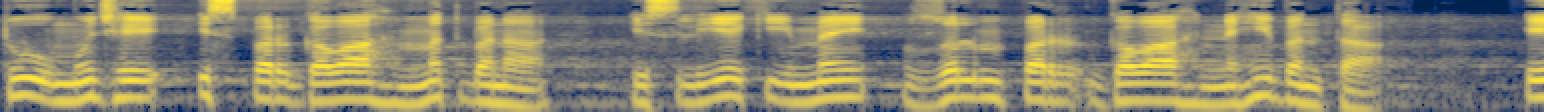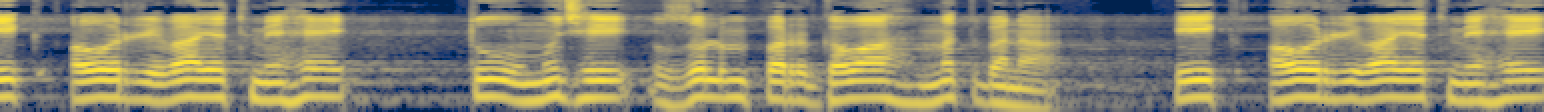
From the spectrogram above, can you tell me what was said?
تو مجھے اس پر گواہ مت بنا، اس لیے کہ میں ظلم پر گواہ نہیں بنتا۔ ایک اور روایت میں ہے، تو مجھے ظلم پر گواہ مت بنا۔ ایک اور روایت میں ہے،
